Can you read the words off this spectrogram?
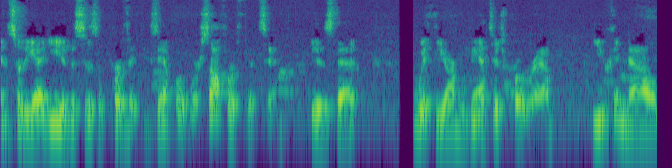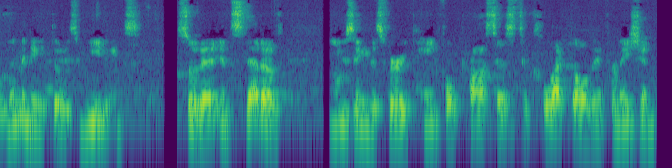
And so the idea, this is a perfect example of where software fits in, is that with the Army Vantage program, you can now eliminate those meetings so that instead of using this very painful process to collect all the information,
